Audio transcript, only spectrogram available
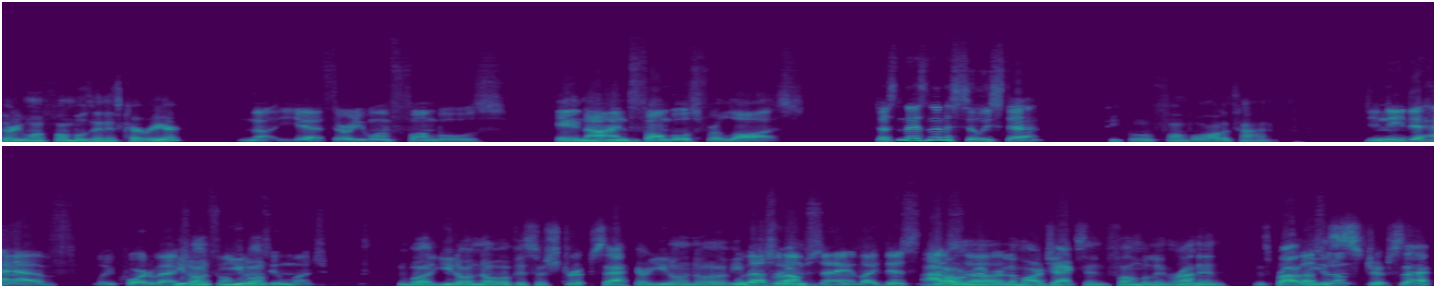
31 fumbles in his career? No, yeah, 31 fumbles, And nine fumbles for loss. Doesn't that's not a silly stat? people fumble all the time. You need to have well, your quarterback. You don't- you don't- too much. Well, you don't know if it's a strip sack or you don't know if he Well, that's what I'm saying. Like this, I don't remember uh, Lamar Jackson fumbling running. It's probably a strip sack.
